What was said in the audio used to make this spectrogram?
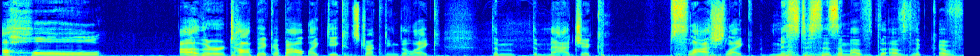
a whole other topic about like deconstructing the like the the magic slash like mysticism of the of the of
